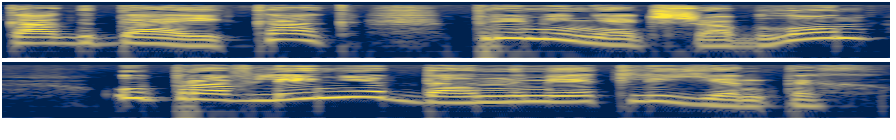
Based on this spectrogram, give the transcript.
Когда и как применять шаблон «Управление данными о клиентах».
